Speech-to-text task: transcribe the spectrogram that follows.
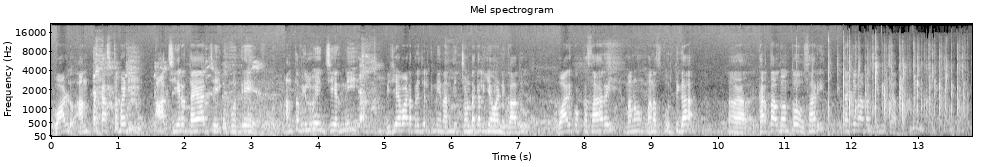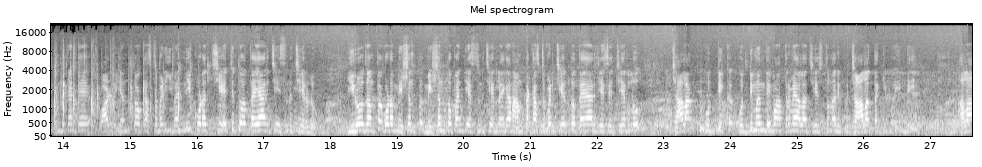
వాళ్ళు అంత కష్టపడి ఆ చీర తయారు చేయకపోతే అంత విలువైన చీరని విజయవాడ ప్రజలకు నేను అందించి ఉండగలిగేవాడిని కాదు. వారికి ఒక్కసారి మనం మనస్ఫూర్తిగా ఆ, కర్తాలదంతో ఒకసారి ధన్యవాదాలు తెలియచేద్దాం. ఎందుకంటే వాళ్ళు ఎంతో కష్టపడి ఇవన్నీ కూడా చేతితో తయారు చేసిన చీరలు. ఈ రోజంతా కూడా మిషన్ మిషన్తో పనిచేస్తున్న చీరలే కానీ అంత కష్టపడి చేతితో తయారు చేసే చీరలు చాలా కొద్ది కొద్ది మంది మాత్రమే అలా చేస్తున్నారు. ఇప్పుడు చాలా తగ్గిపోయింది. అలా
